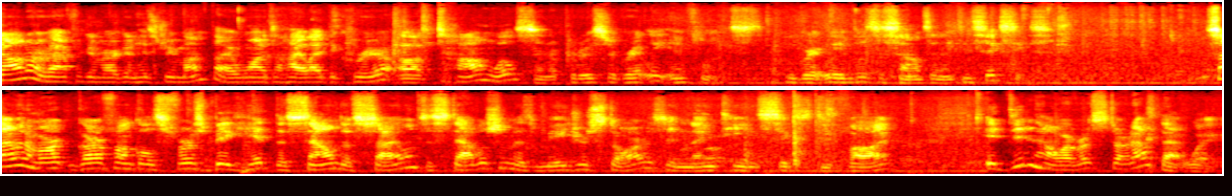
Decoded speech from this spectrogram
honor of African American History Month, I wanted to highlight the career of Tom Wilson, a producer greatly influenced, who greatly influenced the sounds of the 1960s. Simon and Art Garfunkel's first big hit, The Sound of Silence, established them as major stars in 1965. It didn't, however, start out that way.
